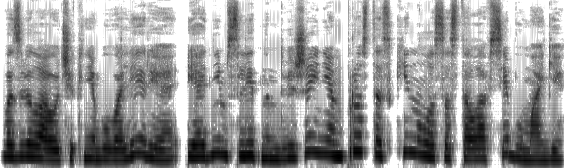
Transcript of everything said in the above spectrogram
Возвела очи к небу Валерия и одним слитным движением просто скинула со стола все бумаги.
